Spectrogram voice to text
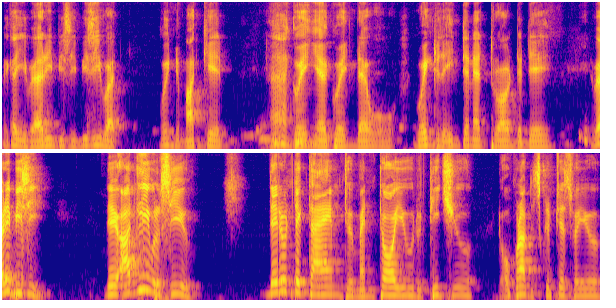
Because he's very busy. Busy what? Going to market, uh, going here, going there, going to the internet throughout the day. Very busy. They hardly will see you. They don't take time to mentor you, to teach you, to open up the scriptures for you.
